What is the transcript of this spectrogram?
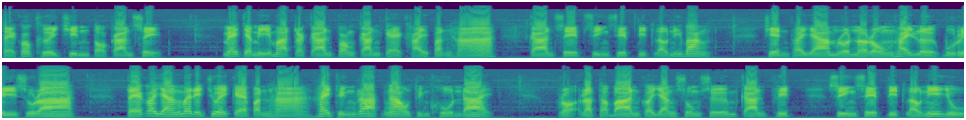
แต่ก็เคยชินต่อการเสพ แม้จะมีมาตรการป้องกันแก้ไขปัญหา การเสพสิ่งเสพติดเหล่านี้บ้าง เช่นพยายามรณรงค์ให้เลิกบุหรี่สุรา แต่ก็ยังไม่ได้ช่วยแก้ปัญหาให้ถึงรากเหง้าถึงโคนได้ เพราะรัฐบาลก็ยังส่งเสริมการผลิตสิ่งเสพติดเหล่านี้อยู่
